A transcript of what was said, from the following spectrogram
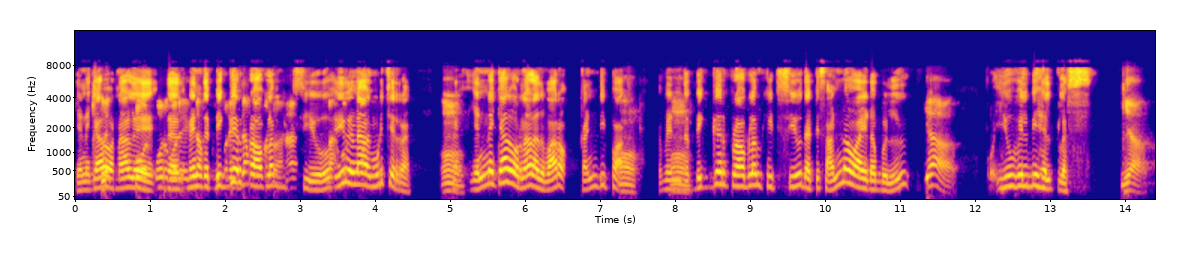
என்னைக்காவது ஒரு நாள் example problem சொல்றேன். hits you நான் இல்ல நான் முடிச்சிடுறேன். என்னைக்காவது ஒரு நாள் அது வரும். கண்டிப்பா. ம். when ம். the bigger problem hits you that is unavoidable yeah. you will be helpless. Yeah.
